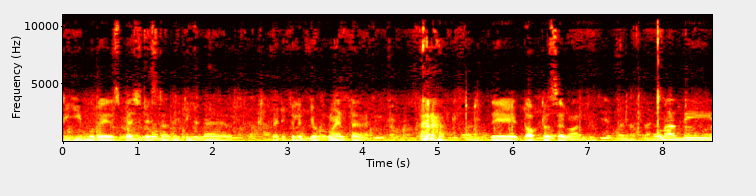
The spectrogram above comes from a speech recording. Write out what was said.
ਟੀਮ ਉਹਦੇ ਸਪੈਸ਼ਲਿਸਟਾਂ ਦੀ ਟੀਮ ਹੈ ਮੈਡੀਕਲ ਇਕਵਿਪਮੈਂਟ ਹੈ ਤੇ ਡਾਕਟਰ ਸਾਹਿਬਾਨ ਨੇ। ਉਹਨਾਂ ਦੀ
